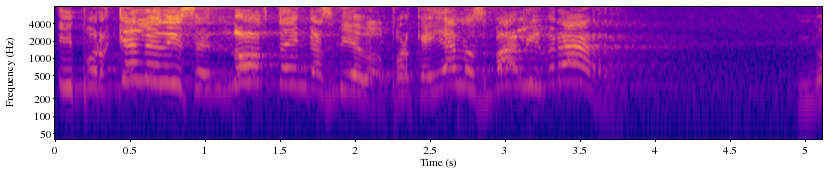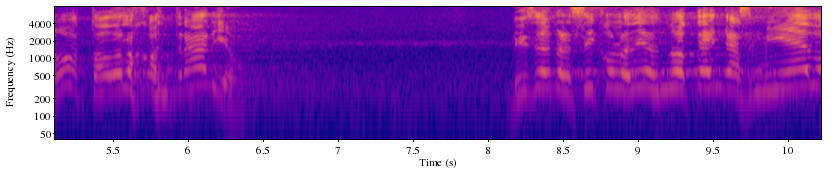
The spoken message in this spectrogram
¿Y por qué le dice, no tengas miedo? Porque ya los va a librar. No, todo lo contrario. Dice el versículo 10, no tengas miedo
